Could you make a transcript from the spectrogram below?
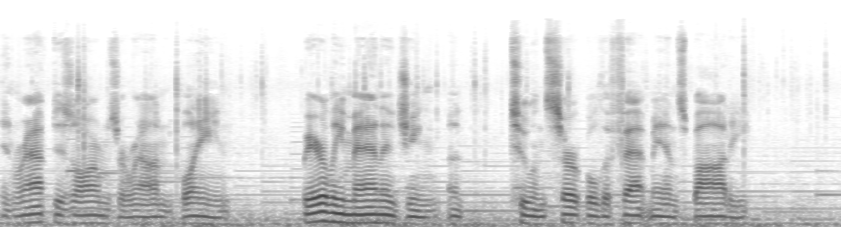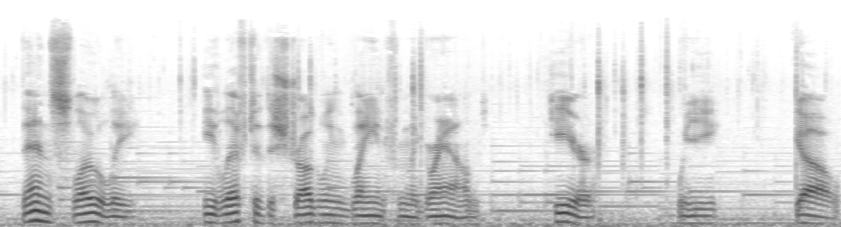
and wrapped his arms around Blaine, barely managing uh, to encircle the fat man's body. Then, slowly, he lifted the struggling Blaine from the ground. Here we go,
